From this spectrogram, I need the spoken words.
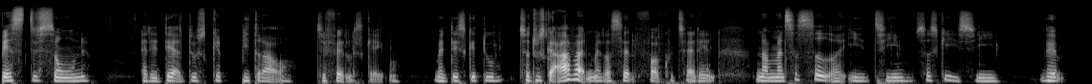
bedste zone, er det der, du skal bidrage til fællesskabet. Men det skal du, så du skal arbejde med dig selv for at kunne tage det ind. Når man så sidder i et team, så skal I sige, hvem,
